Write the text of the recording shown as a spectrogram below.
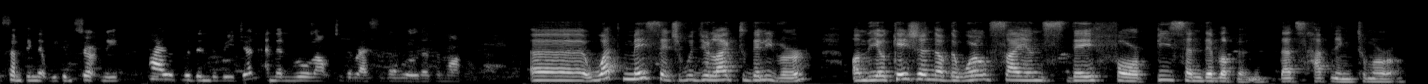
something that we can certainly pilot within the region and then roll out to the rest of the world as a model uh, what message would you like to deliver on the occasion of the World Science Day for Peace and Development that's happening tomorrow?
